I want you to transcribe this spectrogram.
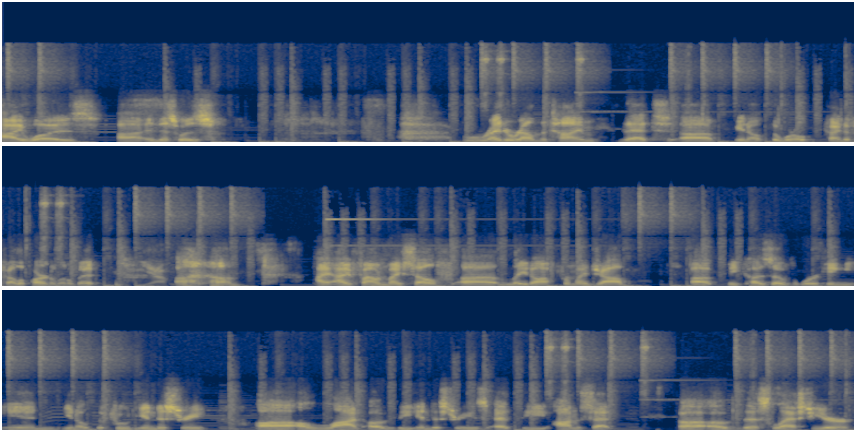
I was, uh, and this was right around the time that uh, you know the world kind of fell apart a little bit. yeah Um, I, I found myself uh, laid off from my job uh, because of working in, you know, the food industry. Uh, a lot of the industries at the onset uh, of this last year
